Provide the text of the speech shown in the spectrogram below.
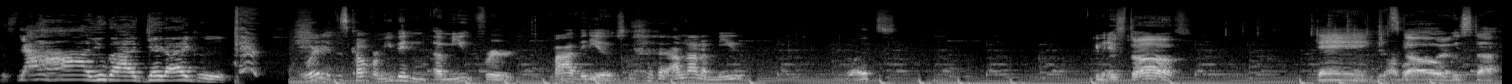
This- Yeah, you gotta get angry. Where did this come from? You've been a mute for five videos. I'm not a mute. What? Give me Good this. stuff. Dang. Let's go. Good stuff.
